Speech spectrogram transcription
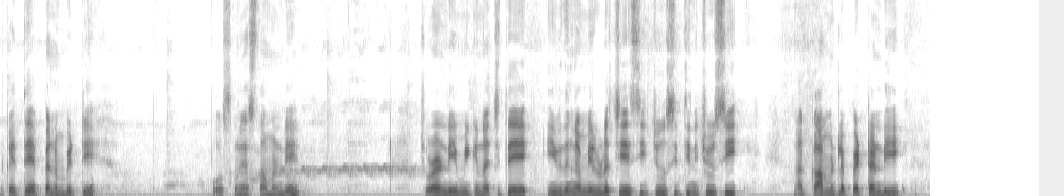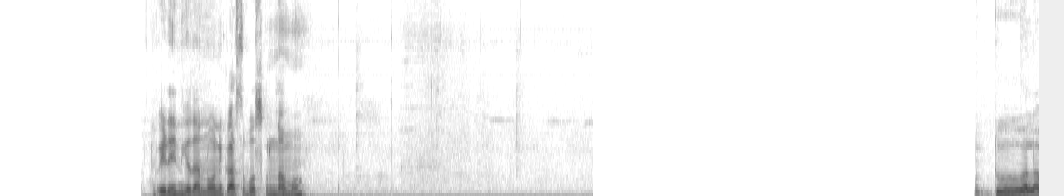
ఇంకైతే పెనం పెట్టి పోసుకునేస్తామండి. చూడండి మీకు నచ్చితే ఈ విధంగా మీరు కూడా చేసి చూసి తిని చూసి నాకు కామెంట్లో పెట్టండి. వేడైంది కదా నూనె కాస్త పోసుకుందాము. చుట్టూ అలా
